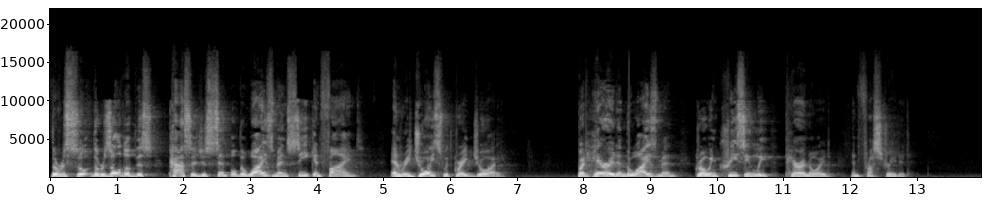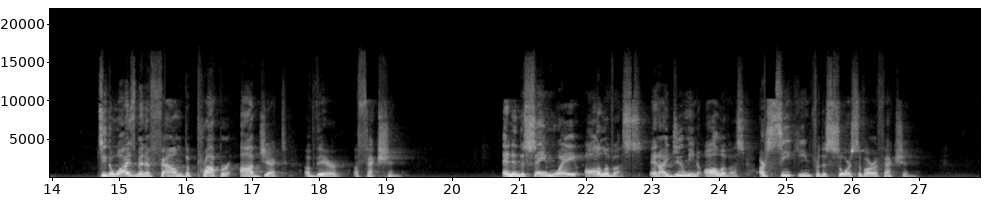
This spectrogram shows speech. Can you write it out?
The, result, the result of this passage is simple the wise men seek and find and rejoice with great joy. But Herod and the wise men grow increasingly paranoid and frustrated. See, the wise men have found the proper object of their affection. And in the same way, all of us, and I do mean all of us, are seeking for the source of our affection.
